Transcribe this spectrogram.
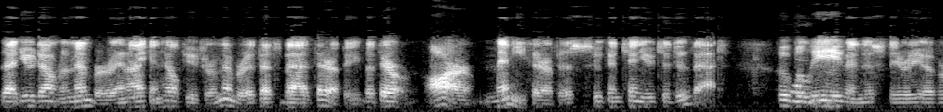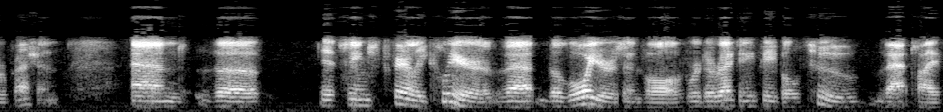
that you don't remember, and I can help you to remember it, that's bad therapy. But there are many therapists who continue to do that, who Yeah. believe in this theory of repression. And the it seems fairly clear that the lawyers involved were directing people to that type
